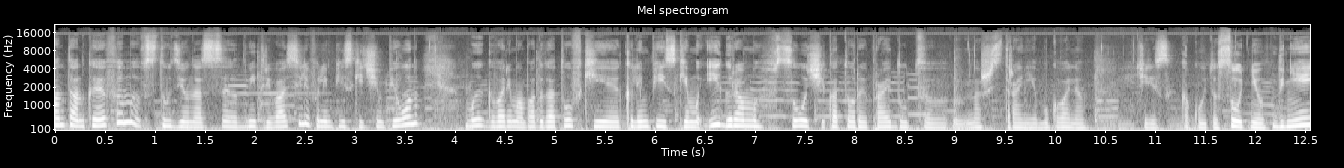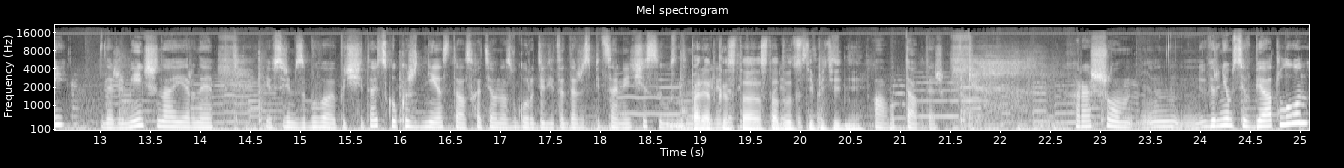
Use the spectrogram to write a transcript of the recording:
Фонтанка FM. В студии у нас э, Дмитрий Васильев, олимпийский чемпион. Мы говорим о подготовке к Олимпийским играм в Сочи, которые пройдут в нашей стране буквально через какую-то сотню дней, даже меньше, наверное. Я все время забываю подсчитать, сколько же дней осталось, хотя у нас в городе где-то даже специальные часы установили. Порядка да, 100, такие, 125 порядка 100. дней. А, вот так даже. Хорошо. Вернемся в биатлон.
